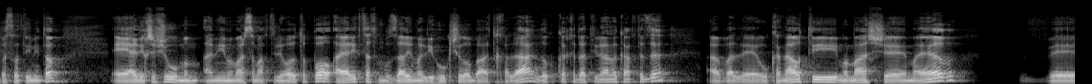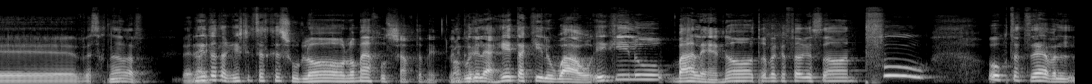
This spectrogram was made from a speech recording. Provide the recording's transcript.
בסרטים איתו. אה, אני חושב שהוא, אני ממש שמחתי לראות אותו פה, היה לי קצת מוזר עם הליהוק שלו בהתחלה, לא כל כך ידעתי לאן לקחת את זה, אבל אה, הוא קנה אותי ממש אה, מהר, ו... וסחטנה עליו. אני בעיניי. יודע, תרגיש לי קצת כזה שהוא לא לא מאה אחוז שם תמיד. אוקיי. בניגוד אליה, היא הייתה כאילו וואו, היא כאילו באה ליהנות, רבקה פרגוסון, פפו, הוא קצת זה, אבל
